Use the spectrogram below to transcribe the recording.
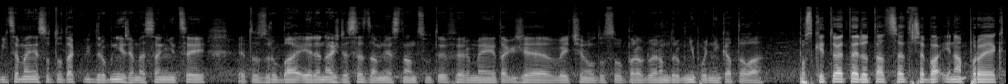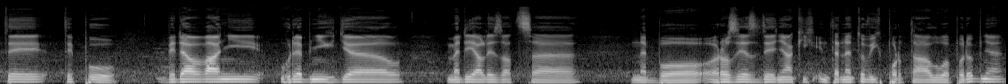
Víceméně jsou to takový drobní řemeslníci, je to zhruba 1 až 10 zaměstnanců ty firmy, takže většinou to jsou opravdu jenom drobní podnikatele. Poskytujete dotace třeba i na projekty typu vydávání hudebních děl, medializace, nebo rozjezdy nějakých internetových portálů a podobně?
